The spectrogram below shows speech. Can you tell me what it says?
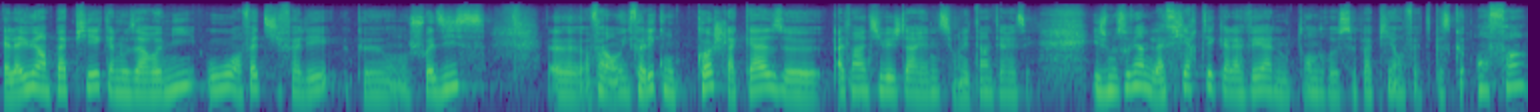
elle a eu un papier qu'elle nous a remis où en fait il fallait qu'on choisisse, euh, enfin il fallait qu'on coche la case euh, alternative végétarienne si on était intéressé. Et je me souviens de la fierté qu'elle avait à nous tendre ce papier en fait, parce qu'enfin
